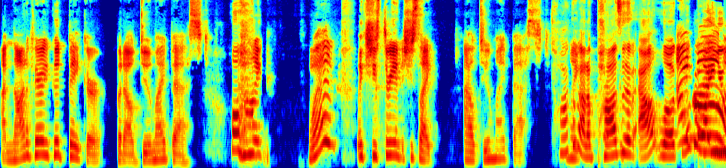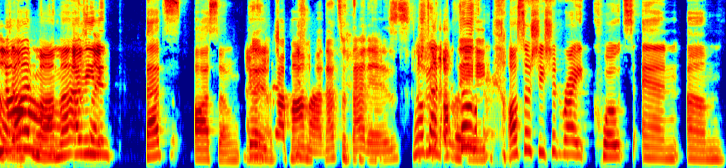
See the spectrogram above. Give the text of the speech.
"I'm not a very good baker, but I'll do my best." And I'm Oh, like, "What?" Like she's 3 and she's like, "I'll do my best." talk Like, about a positive outlook. I Look at what you've done, Mama. I I, mean, like- that's awesome. Good. job, mama. That's what that is. Well done. Truly. Also, she should write quotes and um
